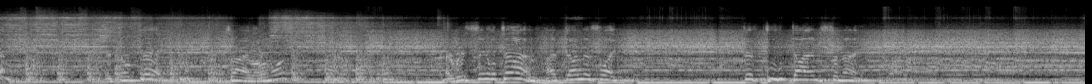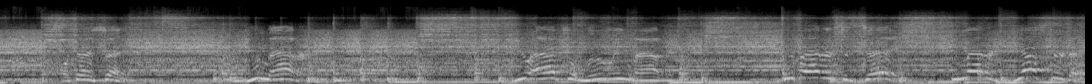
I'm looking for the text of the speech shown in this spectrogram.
It's okay. It's okay. Try a little more. Every single time. I've done this like 15 times tonight. What can I say? You matter. You absolutely matter. You matter today. You mattered yesterday.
